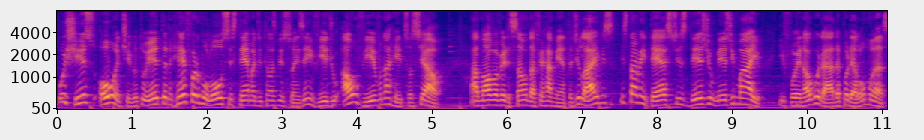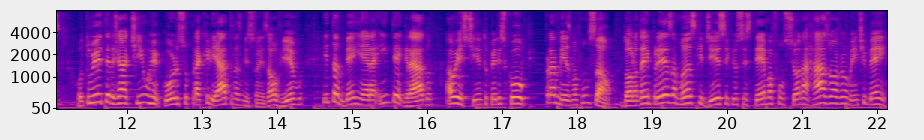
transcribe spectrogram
O X, ou antigo Twitter, reformulou o sistema de transmissões em vídeo ao vivo na rede social. A nova versão da ferramenta de lives estava em testes desde o mês de maio e foi inaugurada por Elon Musk. O Twitter já tinha um recurso para criar transmissões ao vivo e também era integrado ao extinto Periscope para a mesma função. Dono da empresa, Musk disse que o sistema funciona razoavelmente bem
